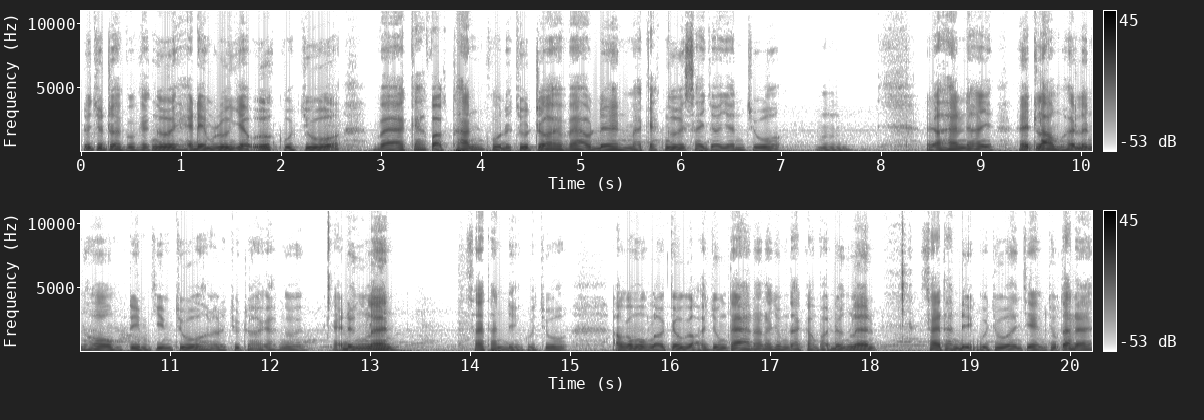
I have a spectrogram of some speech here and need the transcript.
Đức Chúa Trời của các ngươi hãy đem rương giao ước của Chúa và các vật thánh của Đức Chúa Trời vào đền mà các ngươi xây cho danh Chúa. Ừ. Dạ, hãy hết lòng hết linh hồn tìm kiếm Chúa là Đức Chúa Trời các ngươi. Hãy đứng lên sai thánh điện của Chúa. Ông có một lời kêu gọi chúng ta đó là chúng ta cần phải đứng lên sai thánh điện của Chúa anh chị em. Chúng ta đã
